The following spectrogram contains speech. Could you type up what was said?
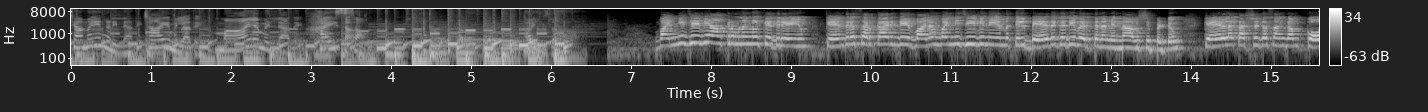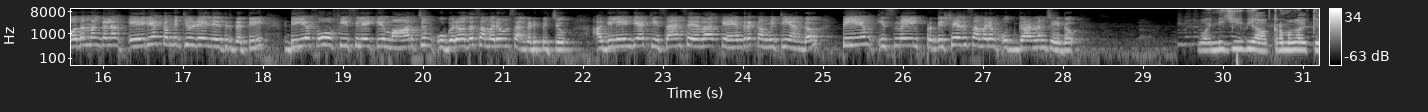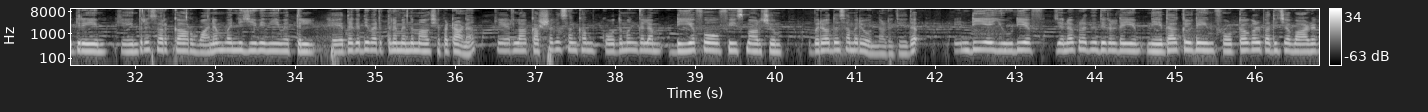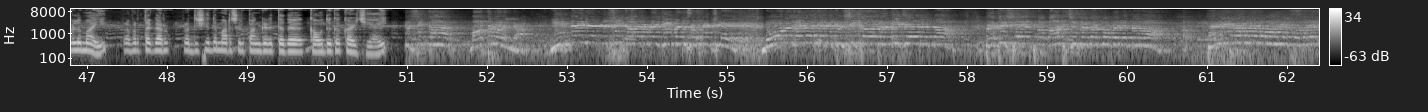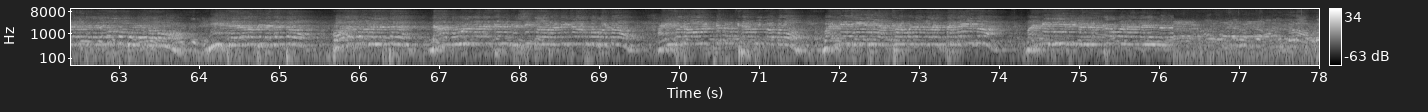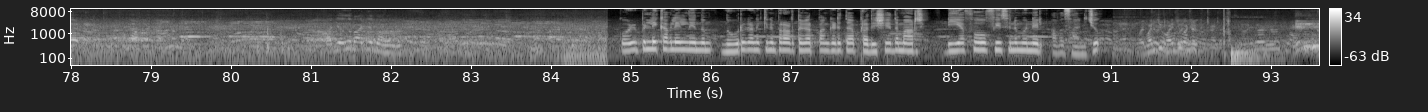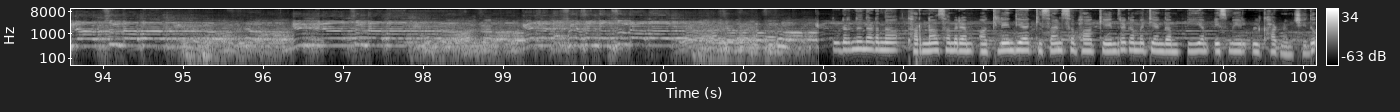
ചമയങ്ങളില്ലാതെ. ചായമില്ലാതെ. മായമില്ലാതെ. ഹൈസ. വന്യജീവി ആക്രമണങ്ങൾക്കെതിരെയും കേന്ദ്ര സർക്കാരിന്റെ വനം വന്യജീവി നിയമത്തിൽ ഭേദഗതി വരുത്തണമെന്ന് ആവശ്യപ്പെട്ടും കേരള കർഷക സംഘം കോതമംഗലം ഏരിയ കമ്മിറ്റിയുടെ നേതൃത്വത്തിൽ ഡി എഫ് ഓഫീസിലേക്ക് മാർച്ചും ഉപരോധ സമരവും സംഘടിപ്പിച്ചു. അഖിലേന്ത്യാ കിസാൻ സേവ കേന്ദ്ര കമ്മിറ്റി അംഗം പി എം ഇസ്മയിൽ പ്രതിഷേധ സമരം ഉദ്ഘാടനം ചെയ്തു. വന്യജീവി ആക്രമണങ്ങൾക്കെതിരെയും കേന്ദ്ര സർക്കാർ വനം വന്യജീവി നിയമത്തിൽ ഭേദഗതി വരുത്തണമെന്നും ആവശ്യപ്പെട്ടാണ് കേരള കർഷക സംഘം കോതമംഗലം ഡി എഫ് ഓഫീസ് മാർച്ചും ഉപരോധ സമരവും നടത്തിയത്. N D A U D F ജനപ്രതിനിധികളുടെയും നേതാക്കളുടെയും ഫോട്ടോകൾ പതിച്ച വാഴകളുമായി പ്രവർത്തകർ പ്രതിഷേധ മാർച്ചിൽ പങ്കെടുത്തത് കൗതുക കാഴ്ചയായി കോഴിപ്പള്ളിക്കവലയിൽ നിന്നും നൂറുകണക്കിന് പ്രവർത്തകർ പങ്കെടുത്ത പ്രതിഷേധ മാർച്ച് ഡി എഫ് ഓഫീസിന് മുന്നിൽ അവസാനിച്ചു. തുടർന്ന് നടന്ന ധർണാ സമരം അഖിലേന്ത്യാ കിസാൻ സഭ കേന്ദ്ര കമ്മിറ്റി അംഗം പി എം ഇസ്മയിൽ ഉദ്ഘാടനം ചെയ്തു.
